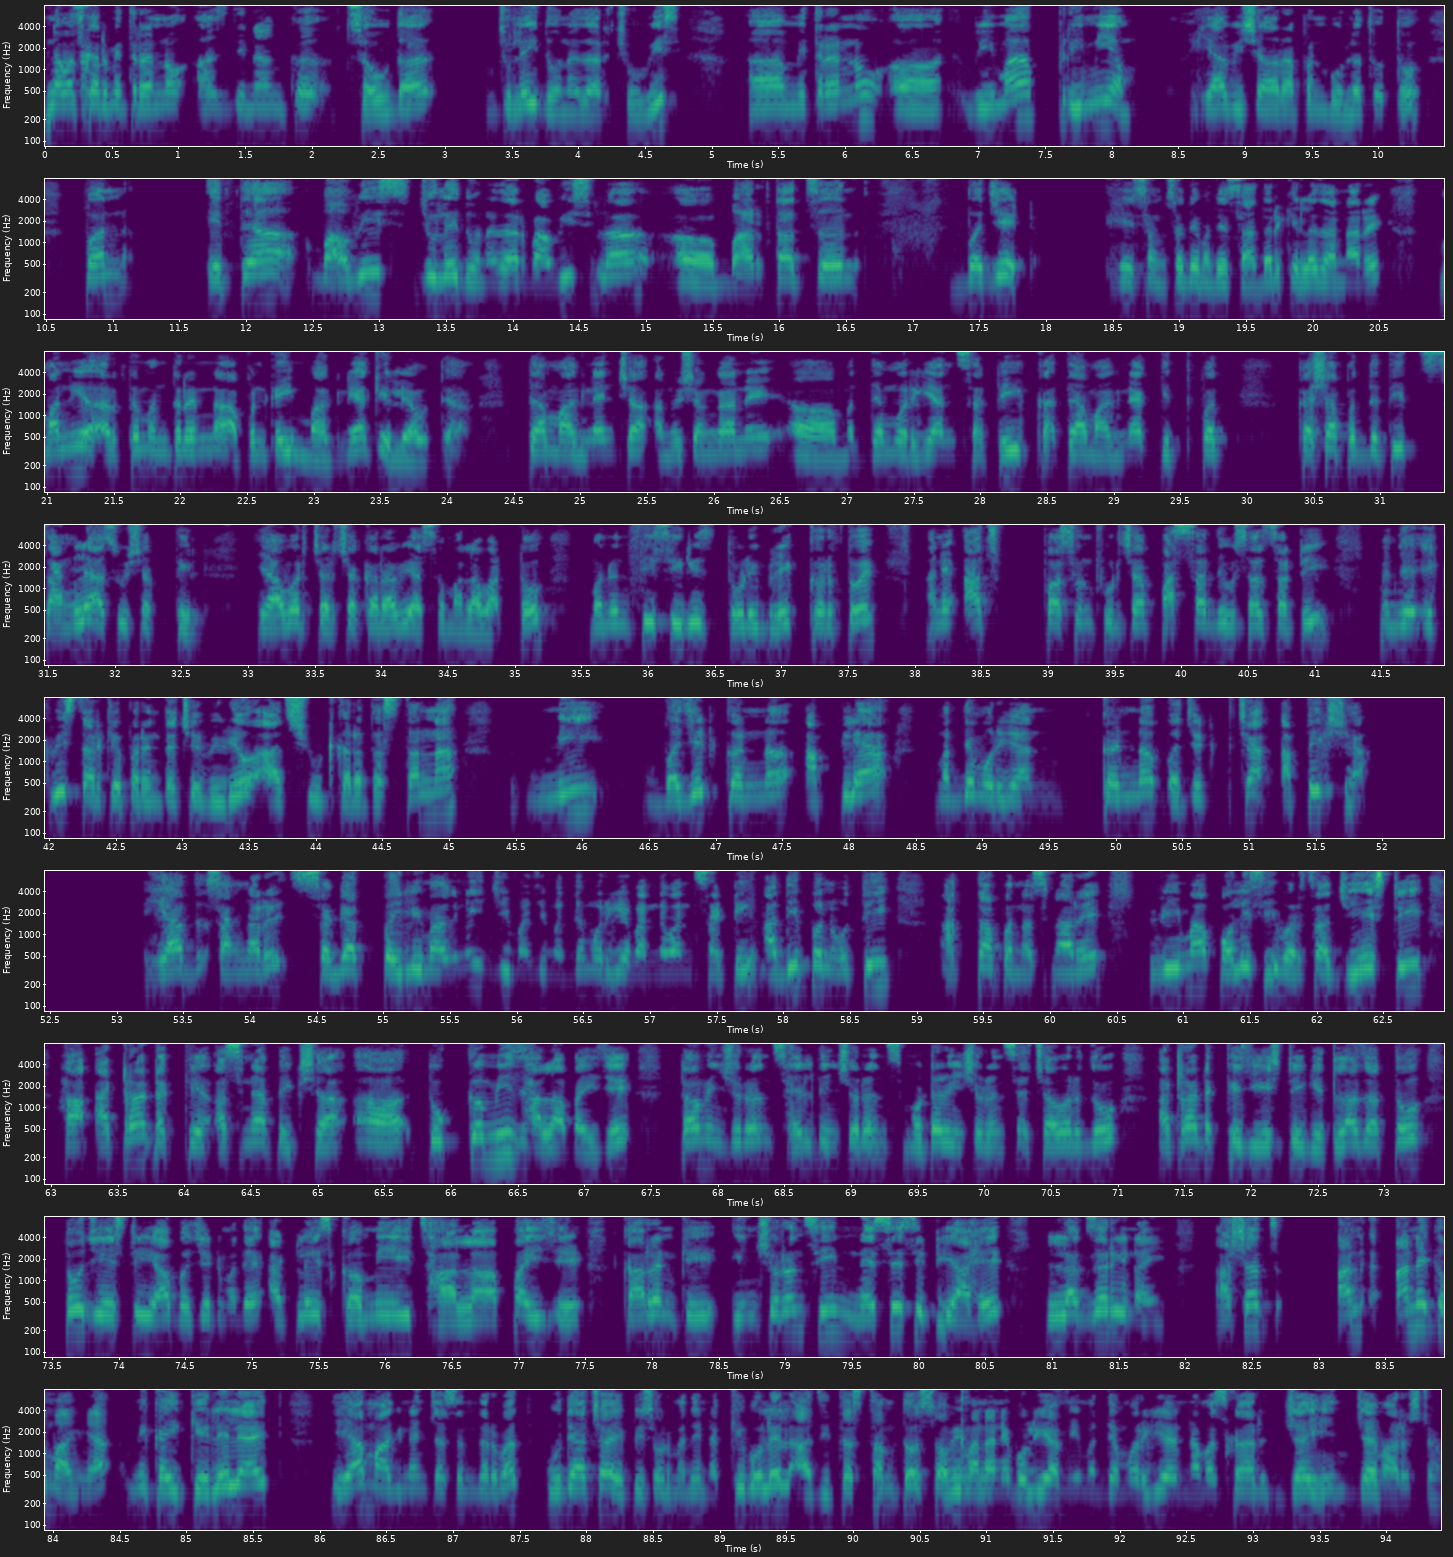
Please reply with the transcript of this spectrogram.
नमस्कार मित्रांनो आज दिनांक चौदा जुलै दोन हजार चोवीस. मित्रांनो विमा प्रीमियम या विषयावर आपण बोलत होतो पण येत्या बावीस जुलै दोन हजार बावीसला भारताचं बजेट हे संसदेमध्ये सादर केलं जाणार आहे. माननीय अर्थमंत्र्यांना आपण काही मागण्या केल्या होत्या. त्या मागण्यांच्या अनुषंगाने मध्यमवर्गीयांसाठी का त्या मागण्या कितपत कशा पद्धतीत चांगल्या असू शकतील यावर चर्चा करावी असं मला वाटतो. म्हणून ती सिरीज थोडी ब्रेक करतोय आणि आजपासून पुढच्या पाच सात दिवसासाठी म्हणजे एकवीस तारखेपर्यंतचे व्हिडिओ आज शूट करत असताना मी बजेटकडनं आपल्या मध्यमवर्गीयांकडनं बजेटच्या अपेक्षा ह्या सांगणार सांगणारे सगळ्यात पहिली मागणी जी माझी मध्यमवर्गीय बांधवांसाठी आधी पण होती आत्ता पण असणार आहे. विमा पॉलिसीवरचा जीएसटी हा अठरा टक्के असण्यापेक्षा तो कमी झाला पाहिजे. Term insurance health insurance motor insurance याच्यावर जो अठरा टक्के जी एस टी घेतला जातो तो जी एस टी या बजेटमध्ये ॲटलिस्ट कमी झाला पाहिजे. कारण की इन्शुरन्स ही नेसेसिटी आहे लक्झरी नाही. अशाच अनेक मागण्या मी काही केलेल्या आहेत. या मागण्यांच्या संदर्भात उद्याच्या एपिसोडमध्ये नक्की बोलेल. आज इथंच थांबतो. स्वाभिमानाने बोलूया. मी मध्यमवर्गीय. नमस्कार. जय हिंद. जय महाराष्ट्र.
